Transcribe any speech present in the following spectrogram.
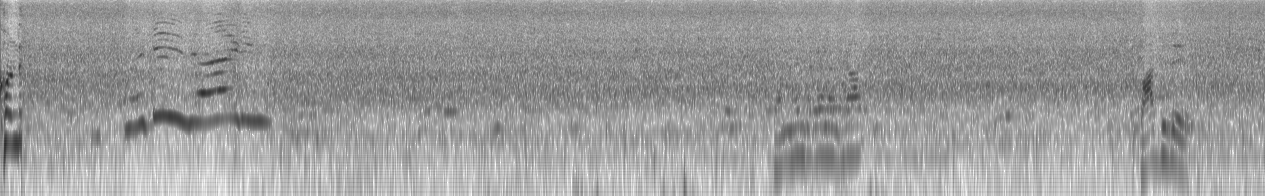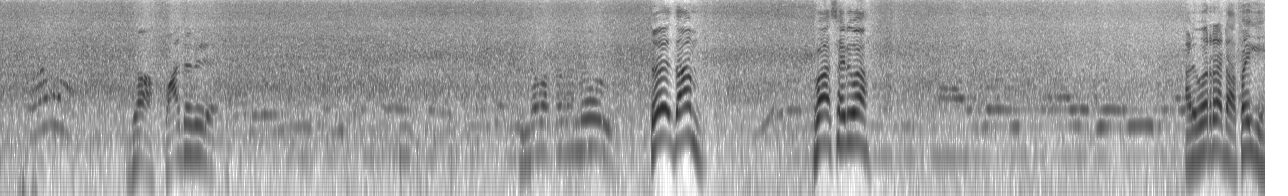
కొండ பார்த்தது பார்த்தது ஏ தாம். வா சரி வா. அது வர்றாடா பைக்கு.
